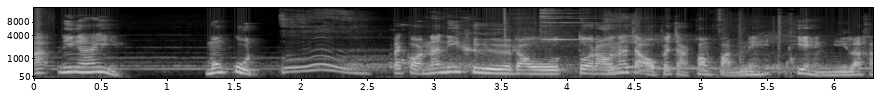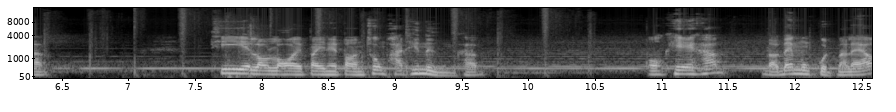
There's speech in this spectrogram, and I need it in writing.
อะ นี่ไง มงกุฎ แต่ก่อนหน้านี้คือเราตัวเราน่าจะออกไปจากความฝันในที่แห่งนี้แล้วครับ ที่เราลอยไปในตอนช่วงพาร์ทที่หนึ่งครับ โอเคครับ เราได้มงกุฎมาแล้ว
